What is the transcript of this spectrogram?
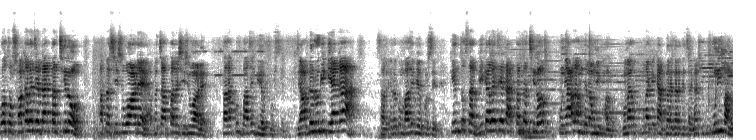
প্রথম সকালে যে ডাক্তার ছিল, আপনার শিশু ওয়ার্ডে, আপনার শিশু ওয়ার্ডে, তারা খুব বাজে বিহেভ করছে। যে আপনার রুগী কি একা? স্যার, এরকম বাজে বিহেভ করছে। কিন্তু স্যার, বিকালে যে ডাক্তারটা ছিল, উনি আলহামদুলিল্লাহ উনি ভালো। ওনার ওনাকে কাজ করে দাঁড়াতে না, শুধু উনি ভালো।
